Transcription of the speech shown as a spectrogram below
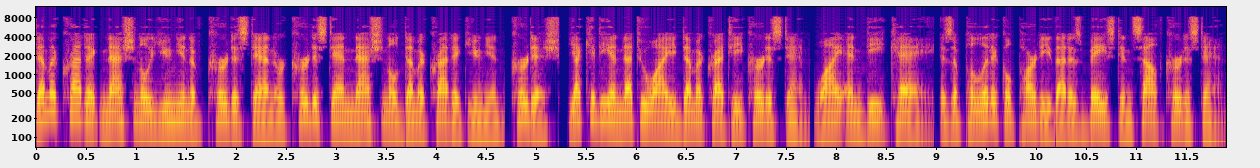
Democratic National Union of Kurdistan or Kurdistan National Democratic Union Kurdish, Yekitia Netuwai Demokrati Kurdistan is a political party that is based in South Kurdistan.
